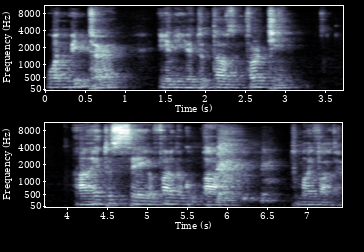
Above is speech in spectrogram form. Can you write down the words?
One winter in the year 2013, I had to say a final goodbye to my father.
